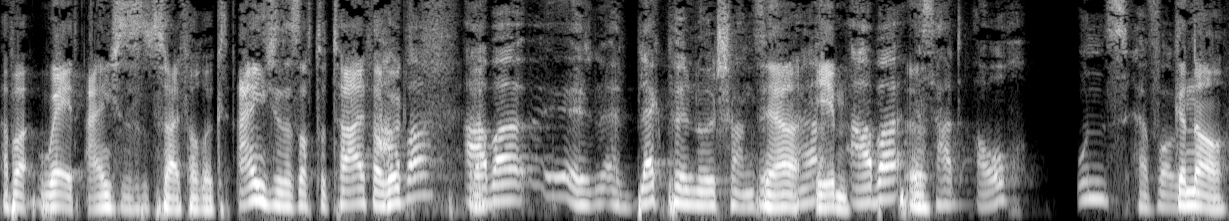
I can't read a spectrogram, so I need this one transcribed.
aber wait, eigentlich ist es total verrückt. Eigentlich ist es auch total verrückt. Aber, aber äh, Blackpill null Chance. Ja, eben. Aber es hat auch uns hervorgebracht. Genau,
